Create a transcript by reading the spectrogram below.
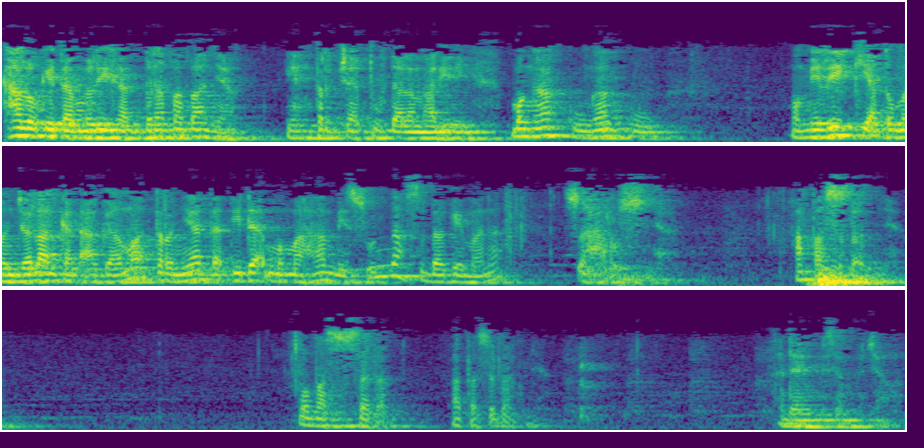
Kalau kita melihat berapa banyak yang terjatuh dalam hal ini, mengaku-ngaku memiliki atau menjalankan agama, ternyata tidak memahami sunnah sebagaimana seharusnya. Apa sebabnya? Apa sebab? Apa sebabnya? Ada yang bisa menjawab?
